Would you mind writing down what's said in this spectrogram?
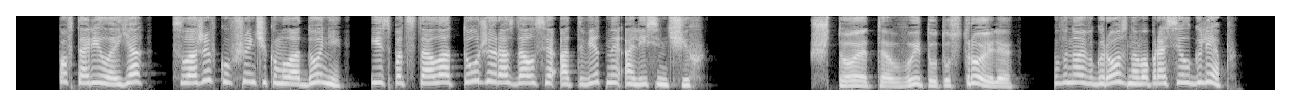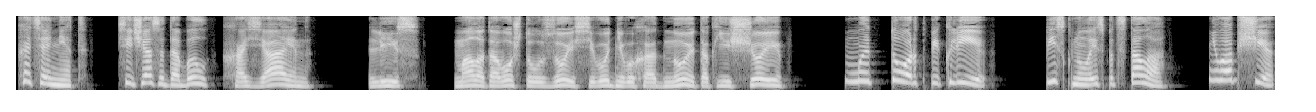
— повторила я, Сложив кувшинчиком ладони, из-под стола тут же раздался ответный Алисин чих. «Что это вы тут устроили?» Вновь грозно вопросил Глеб. Хотя нет, сейчас это был хозяин. «Лис, мало того, что у Зои сегодня выходной, так еще и...» «Мы торт пекли!» Пискнула из-под стола. «И вообще,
